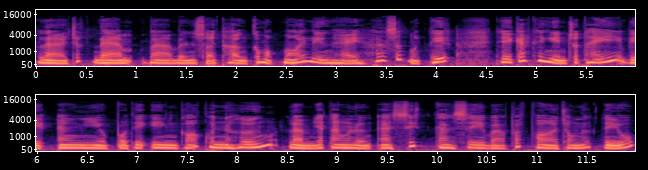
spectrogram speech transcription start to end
là chất đạm và bệnh sỏi thận có một mối liên hệ hết sức mật thiết, thì các thí nghiệm cho thấy việc ăn nhiều protein có khuynh hướng làm gia tăng lượng axit, canxi và phosphor trong nước tiểu,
